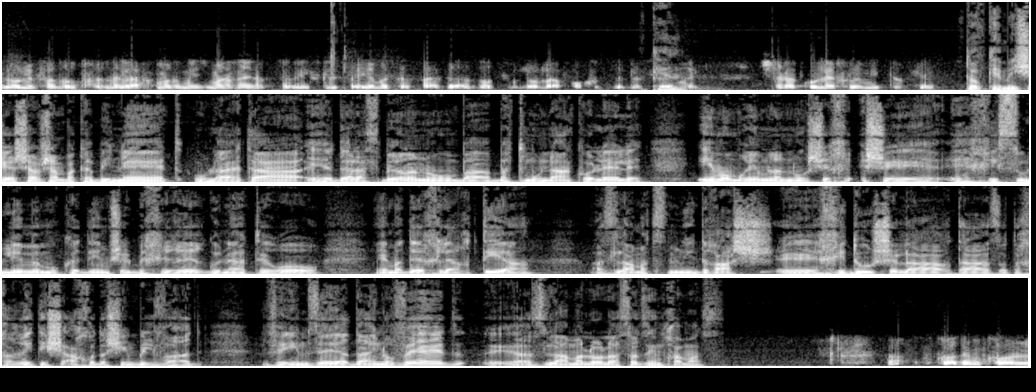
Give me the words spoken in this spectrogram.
לא לפנות ח'אן אל-אחמר, מזמן היה צריך לסיים את הסאגה הזאת ולא להפוך את זה כן. הסמל, שרק הולך ומתעצם. טוב, כמי שישב שם בקבינט, אולי אתה יודע להסביר לנו בתמונה הכוללת, אם אומרים לנו ש, שחיסולים ממוקדים של בכירי ארגוני הטרור הם הדרך להרתיע, אז למה נדרש אה, חידוש של ההרתעה הזאת אחרי תשעה חודשים בלבד? ואם זה עדיין עובד, אה, אז למה לא לעשות זה עם חמאס? קודם כל,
